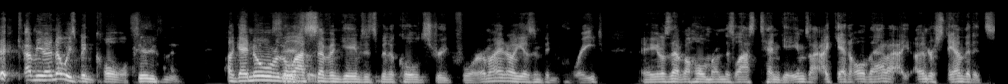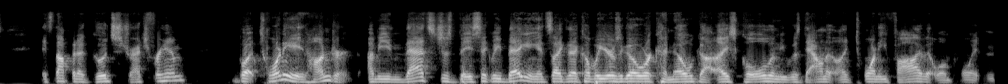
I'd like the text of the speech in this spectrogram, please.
like. I mean, I know he's been cold. Seriously. Like, I know over Seriously. the last seven games, it's been a cold streak for him. I know he hasn't been great. He doesn't have a home run this last ten games. I, I get all that. I understand that it's it's not been a good stretch for him. But 2,800, I mean, that's just basically begging. It's like that a couple years ago where Cano got ice cold and he was down at like 25 at one point. And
